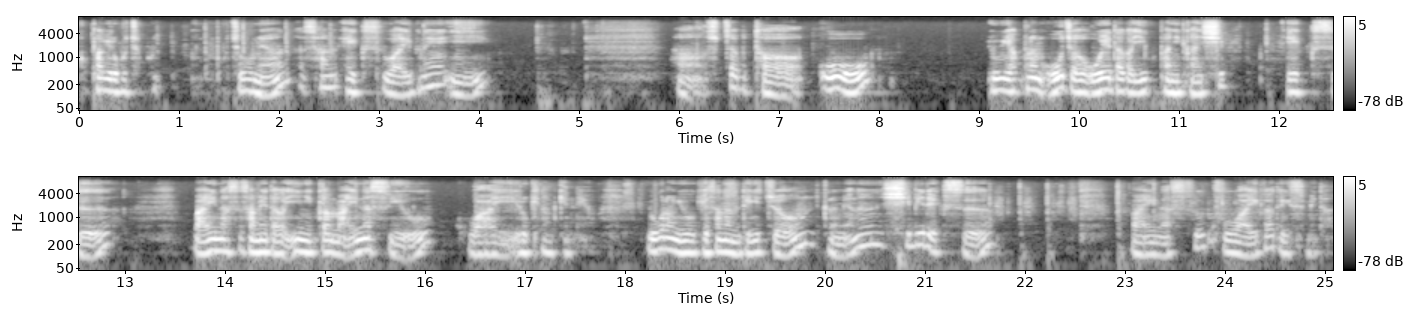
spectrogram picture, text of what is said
곱하기로 붙여, 붙여보면 3xy분의 2 어, 숫자부터 5 여기 약분하면 5죠. 5에다가 2 곱하니까 10x 마이너스 3에다가 2니까 마이너스 6 y 이렇게 남겠네요. 요거랑 요거 계산하면 되겠죠? 그러면은 11x 마이너스 9y가 되겠습니다.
